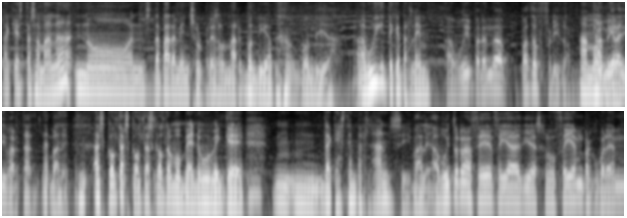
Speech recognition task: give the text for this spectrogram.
aquesta setmana no ens depara menys sorpresa el Marc. Bon dia. Bon dia. Avui de què parlem? Avui parlem de Path of Freedom. Ah, molt Canvia bé. la llibertat. Vale. Escolta, escolta, escolta un moment, un moment que... mm, De què estem parlant? Sí, vale. Avui tornem a fer, feia dies que no ho fèiem, recuperem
